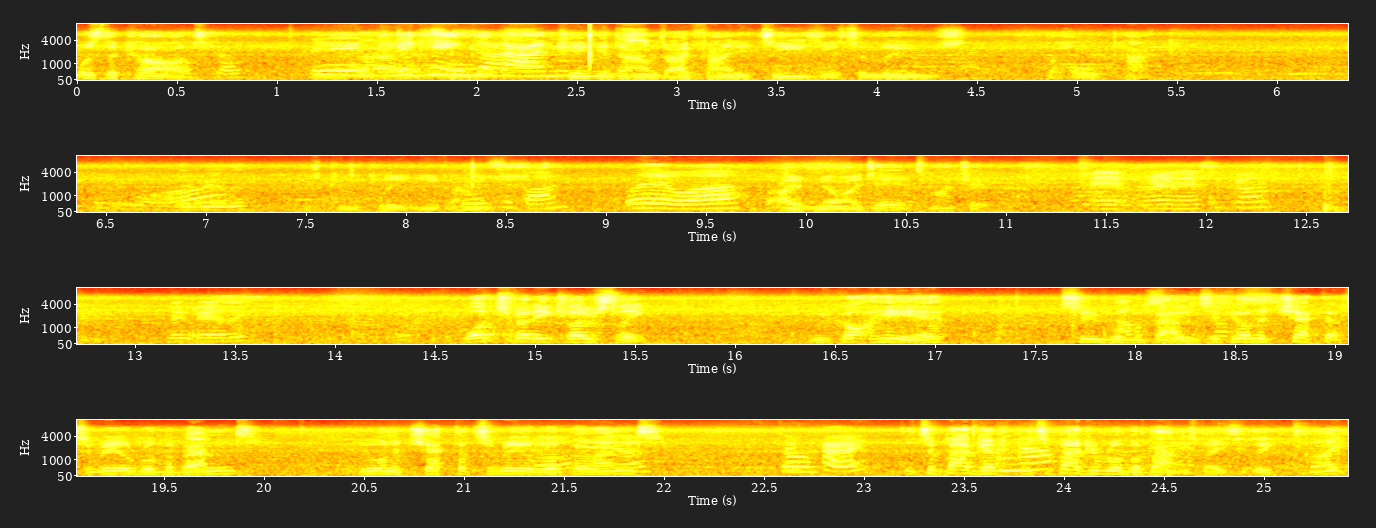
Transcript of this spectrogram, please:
was the card? Okay. The King of Diamonds. King of Diamonds. I find it's easier to lose the whole pack. Really? It's completely vanished. Where's it gone? Wait, what? I have no idea. It's magic. Uh, where is it gone? Really? Watch very closely. We've got here two rubber I'm bands. If you want to check that's a real rubber band, if you want to check that's a real Sure, rubber band, Oh. Okay. it's a bag of it's a bag of rubber bands basically, right?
